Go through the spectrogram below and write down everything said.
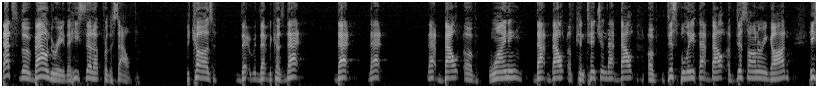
That's the boundary that he set up for the South. Because that, that because that that that that bout of whining, that bout of contention, that bout of disbelief, that bout of dishonoring God, he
